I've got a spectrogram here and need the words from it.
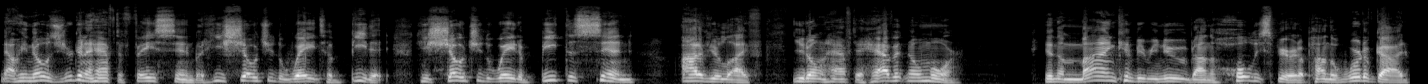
Now, He knows you're going to have to face sin, but He showed you the way to beat it. He showed you the way to beat the sin out of your life. You don't have to have it no more. And the mind can be renewed on the Holy Spirit, upon the Word of God.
